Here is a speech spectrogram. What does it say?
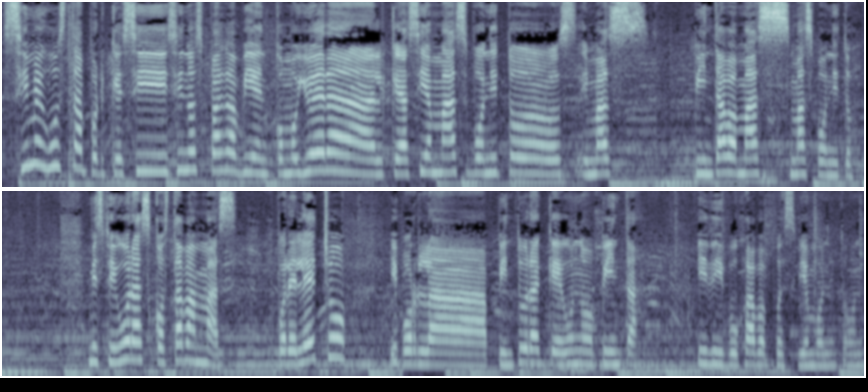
Sí me gusta porque sí, sí nos paga bien. Como yo era el que hacía más bonitos y más, pintaba más, más bonito. Mis figuras costaban más por el hecho y por la pintura que uno pinta y dibujaba pues bien bonito uno.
